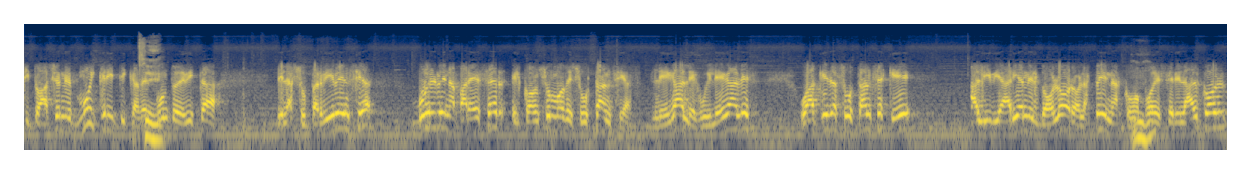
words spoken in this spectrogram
situaciones muy críticas Sí. desde el punto de vista de la supervivencia, vuelven a aparecer el consumo de sustancias legales o ilegales o aquellas sustancias que aliviarían el dolor o las penas, como puede ser el alcohol,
